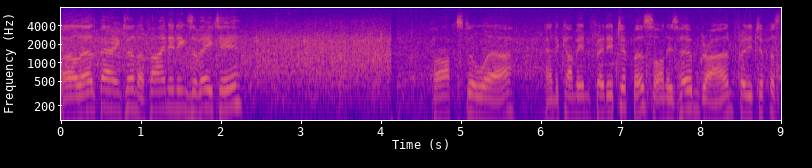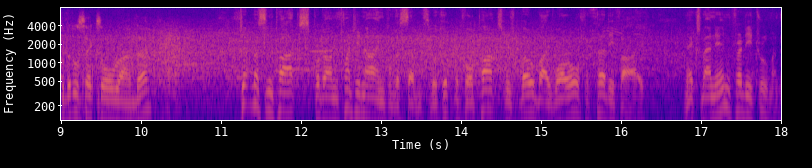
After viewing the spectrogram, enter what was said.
Well, there's Barrington, a fine innings of 80. Park still there. And to come in, Freddie Titmus on his home ground. Freddie Titmus, the Middlesex all-rounder. Titmus and Parkes put on 29 for the seventh wicket before Parkes was bowled by Worrell for 35. Next man in, Freddie Trueman.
